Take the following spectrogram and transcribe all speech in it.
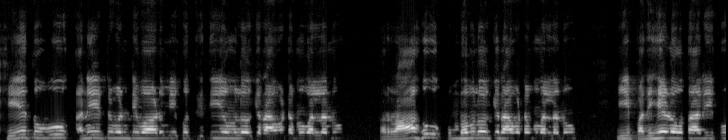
కేతువు అనేటువంటి వాడు మీకు ద్వితీయంలోకి రావటము వల్లను రాహువు కుంభములోకి రావటం వల్లను ఈ పదిహేడవ తారీఖు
